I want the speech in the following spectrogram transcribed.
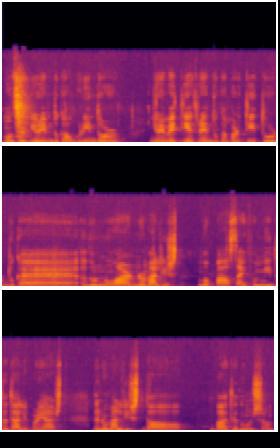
Mund t'ia servirim duke u grindur njëri me tjetrin, duke bërtitur, duke dhunuar, normalisht më pas ai fëmijë do dali përjashtë dhe normalisht do bëhet i dhunshëm.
